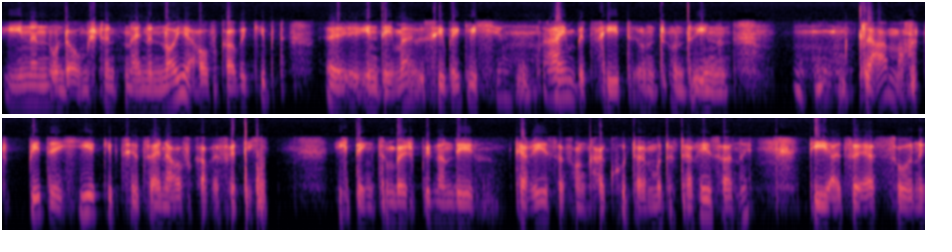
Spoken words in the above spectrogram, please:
ihnen unter Umständen eine neue Aufgabe gibt, äh, indem er sie wirklich einbezieht und, und ihnen klar macht, bitte, hier gibt es jetzt eine Aufgabe für dich. Ich denke zum Beispiel an die Theresa von Kalkutta, Mutter Theresa, ne? die also erst so eine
